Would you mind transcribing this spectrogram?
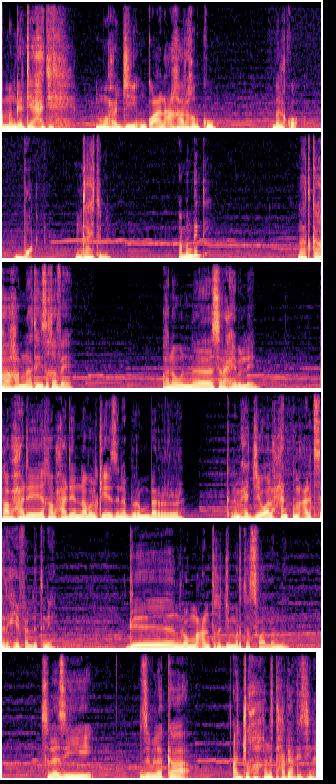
ኣብ መንገዲ እየ ሓዲረ እሞ ሕጂ እንቋዕ ንዓኻ ረኸብኩ በልክዎ። ቧዕ እንታይ ትብል ኣብ መንገዲ ናትካ ኸኣ ከም ናተይ ዝኸፍኤ ኣነ እውን ስራሕ የብለይን ካብ ሓደ ካብ ሓደ እናበልኩ እየ ዝነብር እምበር ቅድሚ ሕጂ ዋላ ሓንቲ መዓልቲ ሰሪሐ ይፈልጥን እየ ግን ሎም መዓልቲ ክጅምር ተስፋ ኣሎኒ ስለዚ ዝብለካ ኣጆኻ ክንተሓጋገዝ ኢና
